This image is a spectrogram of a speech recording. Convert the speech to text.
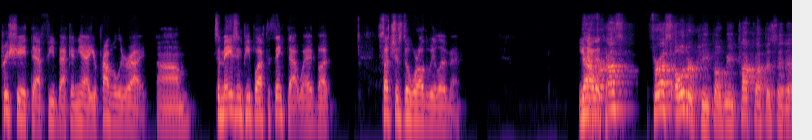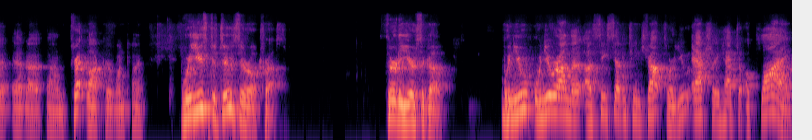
Appreciate that feedback. And yeah, you're probably right. Um, it's amazing people have to think that way, but such is the world we live in. You yeah, for the- us, for us older people, we talked about this at a at a um, ThreatLocker one time. We used to do zero trust 30 years ago. When you when you were on the uh, C17 shop floor, you actually had to apply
